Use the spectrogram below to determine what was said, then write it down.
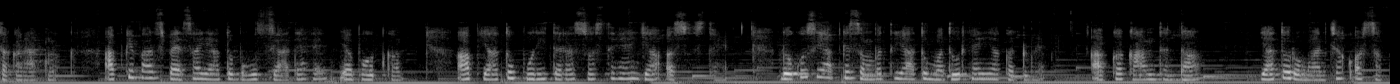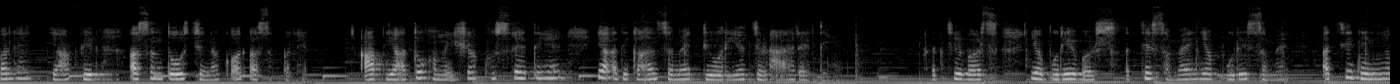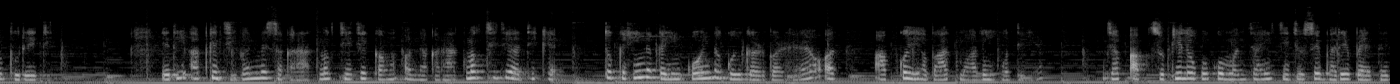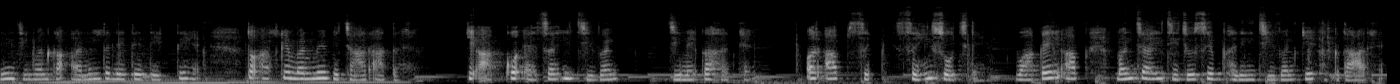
सकारात्मक। आपके पास पैसा या तो बहुत ज़्यादा है या बहुत कम। आप या तो पूरी तरह स्वस्थ हैं या अस्वस्थ हैं। लोगों से आपके संबंध या तो मधुर हैं या कटु हैं। आपका काम धंधा या तो रोमांचक और सफल है या फिर असंतोषजनक और असफल है। आप या तो हमेशा खुश रहते हैं या अधिकांश समय त्योरिया चढ़ाए रहते हैं। अच्छे वर्ष या बुरे वर्ष, अच्छे समय या बुरे समय, अच्छे दिन या बुरे दिन। यदि आपके जीवन में सकारात्मक चीज़ें कम और नकारात्मक चीज़ें अधिक है तो कहीं ना कहीं कोई ना कोई गड़बड़ है और आपको यह बात मालूम होती है। जब आप सुखी लोगों को मनचाही चीज़ों से भरे बेहतरीन जीवन का आनंद लेते देखते हैं तो आपके मन में विचार आता है। कि आपको ऐसा ही जीवन जीने का हक है और आप सही सोचते हैं। वाकई आप मनचाही चीज़ों से भरी जीवन के हकदार हैं।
